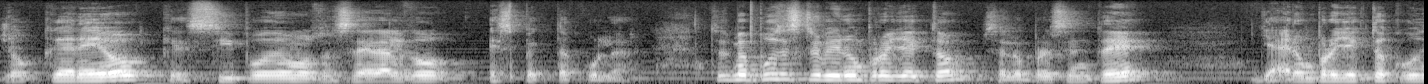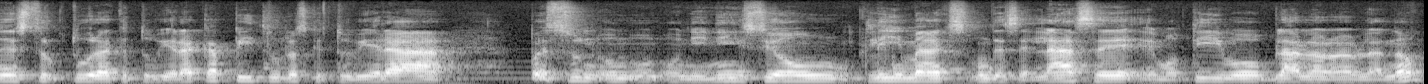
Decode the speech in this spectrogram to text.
yo creo que sí podemos hacer algo espectacular. Entonces me puse a escribir un proyecto, se lo presenté, ya era un proyecto con una estructura que tuviera capítulos, que tuviera pues un, un inicio, un clímax, un desenlace emotivo, bla, bla, bla, bla, ¿no?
